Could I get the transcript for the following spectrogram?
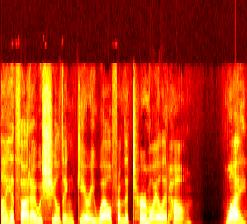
I had thought I was shielding Gary well from the turmoil at home. Why?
